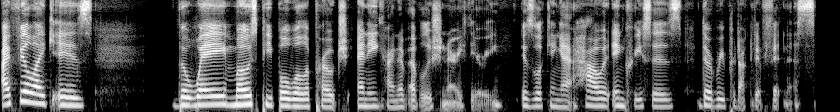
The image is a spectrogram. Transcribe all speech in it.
I feel like is the way most people will approach any kind of evolutionary theory is looking at how it increases the reproductive fitness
